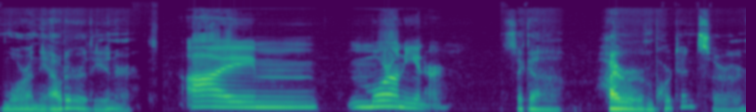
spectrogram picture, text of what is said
more on the outer or the inner? I'm more on the inner. It's like a higher importance or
